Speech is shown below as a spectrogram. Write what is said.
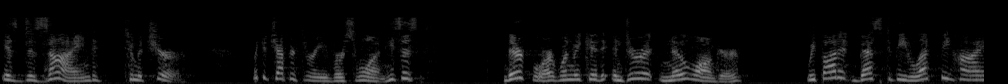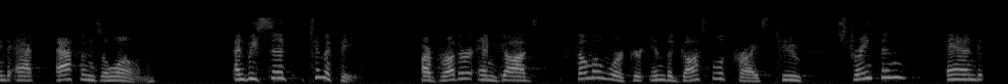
is designed to mature. Look at chapter 3, verse 1. He says, Therefore, when we could endure it no longer, we thought it best to be left behind at Athens alone. And we sent Timothy, our brother and God's fellow worker in the gospel of Christ, to strengthen and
